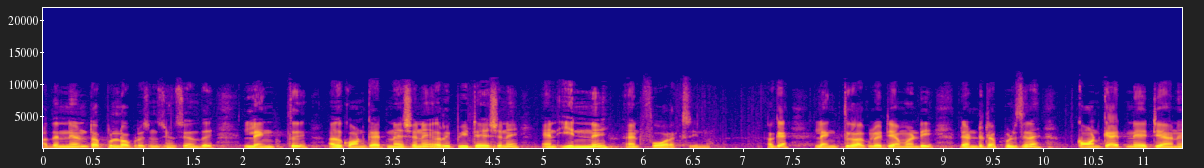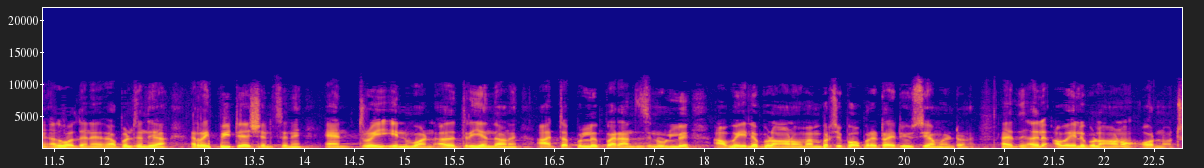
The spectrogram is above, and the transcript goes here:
അത് തന്നെയാണ് ടപ്പിളിന്റെ ഓപ്പറേഷൻസ് യൂസ് ചെയ്യുന്നത്. ലെങ്ത്ത് അത് കോൺകാറ്റിനേഷന് റിപ്പീറ്റേഷന് and in and for x ഇന്നും ഓക്കെ ലെങ്ത്ത് കാൽക്കുലേറ്റ് ചെയ്യാൻ വേണ്ടി രണ്ട് ടപ്പിൾസിനെ കോൺകാറ്റിനേറ്റ് ആണ് അതുപോലെ തന്നെ ടപ്പിൾസ് എന്ത് ചെയ്യുക? റിപ്പീറ്റേഷൻസിന് ആൻഡ് ത്രീ ഇൻ വൺ അത് ത്രീ എന്താണ്? ആ ടപ്പിളിൽ പരാന്തസിനുള്ളിൽ അവൈലബിൾ ആണോ? മെമ്പർഷിപ്പ് ഓപ്പറേറ്റർ ആയിട്ട് യൂസ് ചെയ്യാൻ വേണ്ടിയിട്ടാണ്. അതായത് അതിൽ അവൈലബിൾ ആണോ or not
